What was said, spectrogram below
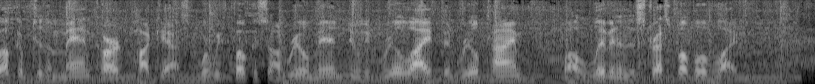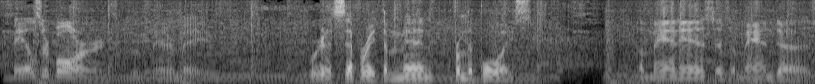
Welcome to the Man Card Podcast, where we focus on real men doing real life in real time while living in the stress bubble of life. Males are born, but men are made. We're going to separate the men from the boys. A man is as a man does.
